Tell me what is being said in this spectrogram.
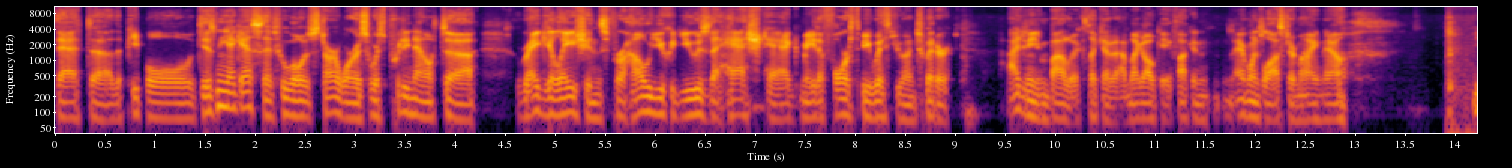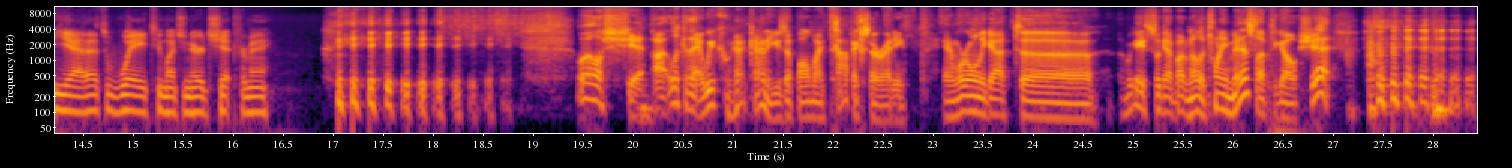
that uh, the people, Disney, I guess, who owns Star Wars, was putting out uh, regulations for how you could use the hashtag May the Fourth be with you on Twitter. I didn't even bother to click on it. I'm like, okay, fucking, everyone's lost their mind now. Yeah, that's way too much nerd shit for me. well, shit. Uh, look at that. We kind of used up all my topics already, and we're only got uh, we still got about another twenty minutes left to go. Shit.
